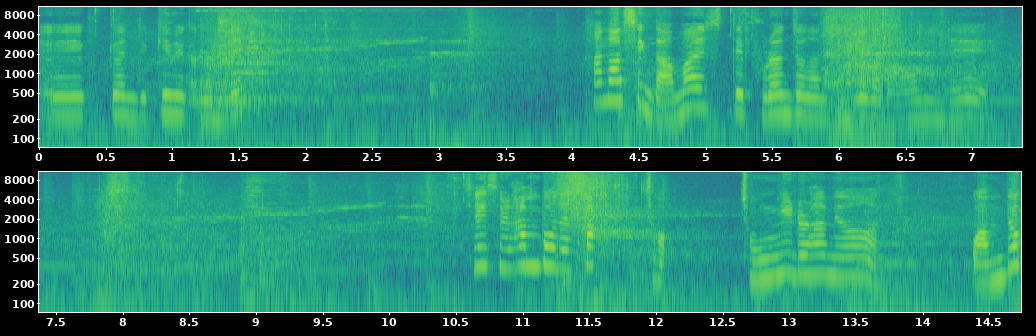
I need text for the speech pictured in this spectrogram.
약간 느낌이 그런데? 하나씩 남아있을 때 불완전한 등재가 나오는데 셋을 한 번에 딱 저, 정리를 하면 완벽,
